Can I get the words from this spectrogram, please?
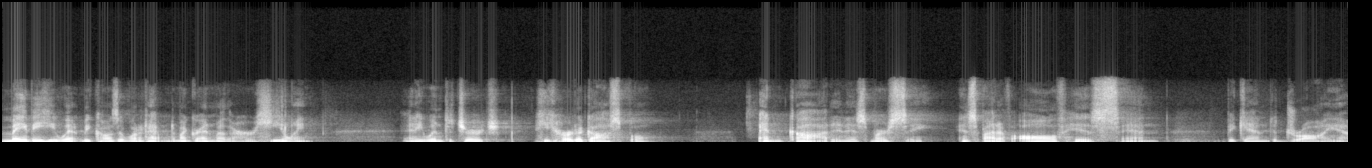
maybe he went because of what had happened to my grandmother, her healing. And he went to church he heard a gospel, and God, in His mercy, in spite of all of his sin, began to draw him.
